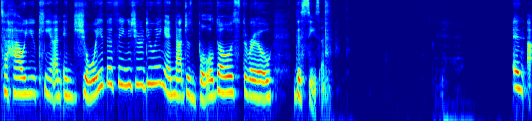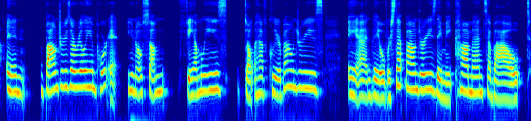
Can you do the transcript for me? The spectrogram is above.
to how you can enjoy the things you're doing and not just bulldoze through the season. And uh, and boundaries are really important. You know, some families don't have clear boundaries and they overstep boundaries. They make comments about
